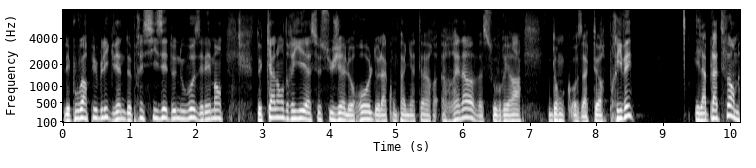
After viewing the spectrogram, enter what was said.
Les pouvoirs publics viennent de préciser de nouveaux éléments de calendrier à ce sujet. Le rôle de l'accompagnateur Rénov s'ouvrira donc aux acteurs privés et la plateforme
